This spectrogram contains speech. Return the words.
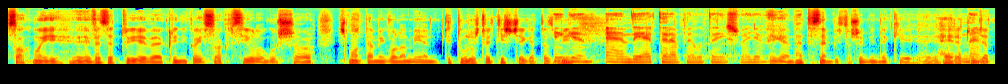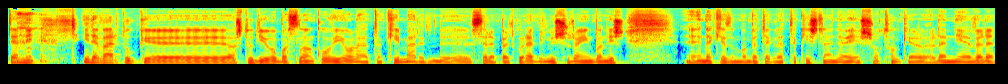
szakmai vezetőjével, klinikai szakpszichológussal, és mondtál még valamilyen titulust vagy tisztséget, az Igen, mi? EMDR terapeuta is vagyok. Igen, hát ez nem biztos, hogy mindenki helyre nem. tudja tenni. Ide vártuk a stúdióba Szlankó Violát, aki már szerepelt korábbi műsorainkban is. Neki azonban beteg lett a kislánya, és otthon kell lennie vele.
